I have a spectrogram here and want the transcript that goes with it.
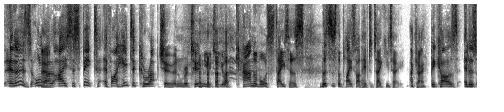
It is. Although Yeah. I suspect if I had to corrupt you and return you to your carnivore status, this is the place I'd have to take you to Okay. because it is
